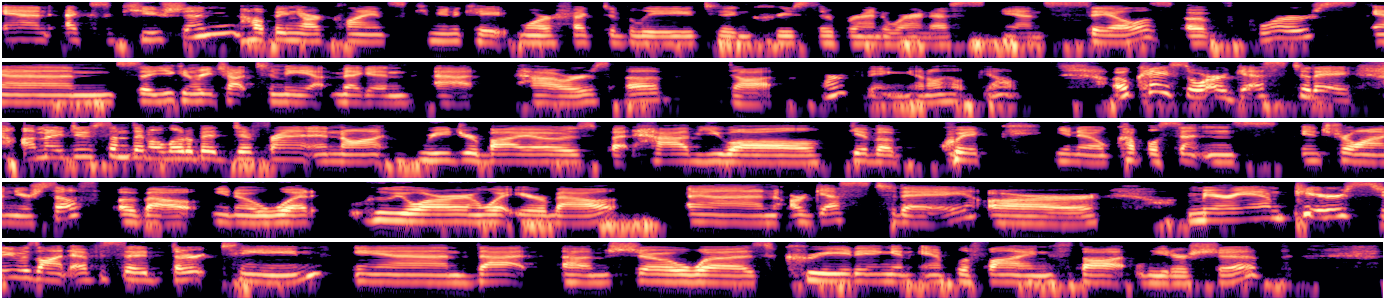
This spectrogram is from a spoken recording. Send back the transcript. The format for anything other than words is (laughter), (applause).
and execution, helping our clients communicate more effectively to increase their brand awareness and sales, of course. And so you can reach out to me at Megan at powers of dot marketing and I'll help you out. Okay, so our guest today, I'm going to do something a little bit different and not read your bios, but have you all give a quick, you know, couple sentence intro on yourself about, you know, what who you are and what you're about. And our guests today are Marianne Pierce. She was on episode 13, and that um, show was Creating and Amplifying Thought Leadership.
